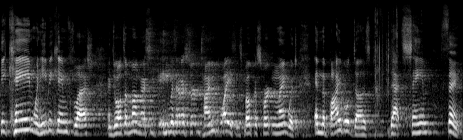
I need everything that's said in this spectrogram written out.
He came when he became flesh and dwelt among us. He, was at a certain time and place. He spoke a certain language. And the Bible does that same thing.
